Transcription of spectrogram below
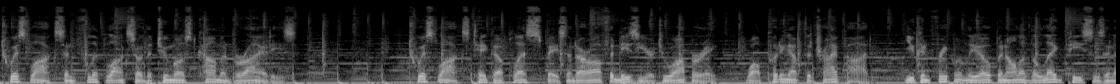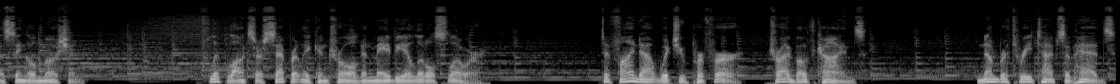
Twist locks and flip locks are the two most common varieties. Twist locks take up less space and are often easier to operate, while putting up the tripod, you can frequently open all of the leg pieces in a single motion. Flip locks are separately controlled and may be a little slower. To find out which you prefer, try both kinds. Number 3 Types of Heads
